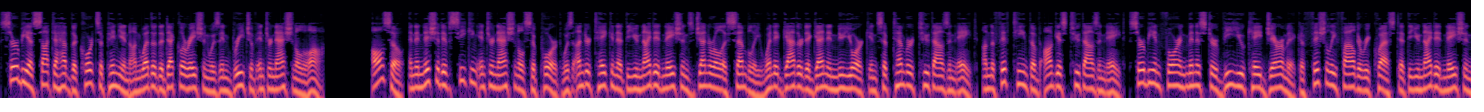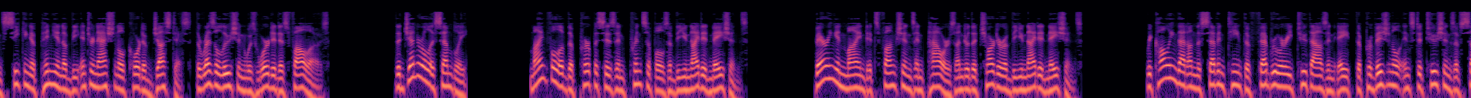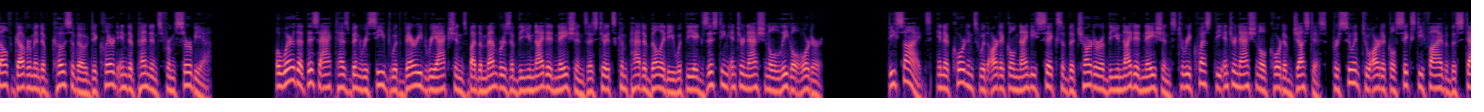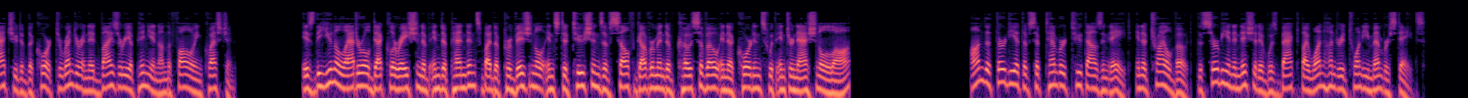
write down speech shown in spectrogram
Serbia sought to have the court's opinion on whether the declaration was in breach of international law. Also, an initiative seeking international support was undertaken at the United Nations General Assembly when it gathered again in New York in September 2008. On the 15th of August 2008, Serbian Foreign Minister Vuk Jeremic officially filed a request at the United Nations seeking opinion of the International Court of Justice. The resolution was worded as follows: The General Assembly Mindful of the purposes and principles of the United Nations Bearing in mind its functions and powers under the Charter of the United Nations. Recalling that on 17 February 2008 the Provisional Institutions of Self-Government of Kosovo declared independence from Serbia. Aware that this act has been received with varied reactions by the members of the United Nations as to its compatibility with the existing international legal order decides, in accordance with Article 96 of the Charter of the United Nations to request the International Court of Justice, pursuant to Article 65 of the Statute of the Court to render an advisory opinion on the following question. Is the unilateral declaration of independence by the Provisional Institutions of Self-Government of Kosovo in accordance with international law? On 30 September 2008, in a trial vote, the Serbian initiative was backed by 120 member states.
